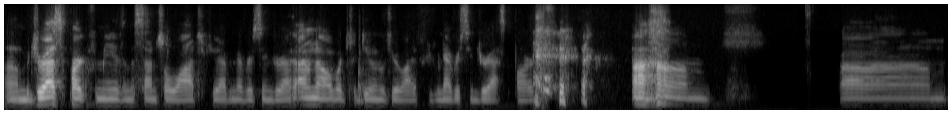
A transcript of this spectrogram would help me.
Um, Jurassic Park for me is an essential watch if you have never seen Jurassic. I don't know what you're doing with your life if you've never seen Jurassic Park. um, um,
